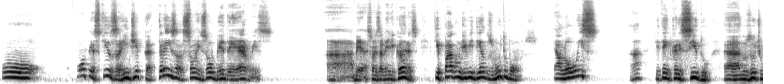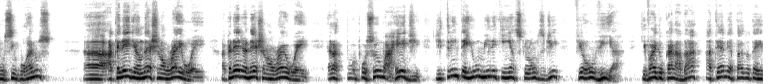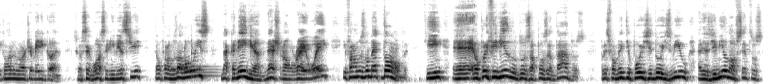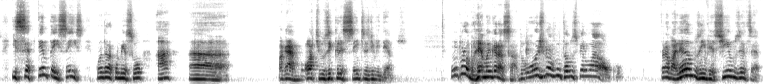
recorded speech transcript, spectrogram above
O, uma pesquisa indica três ações ou BDRs, ações americanas, que pagam dividendos muito bons. É a Lois, tá? que tem crescido uh, nos últimos cinco anos, uh, a Canadian National Railway. A Canadian National Railway ela possui uma rede de 31.500 quilômetros de ferrovia que vai do Canadá até a metade do território norte-americano. Se você gosta de investir, então falamos da Lois, da Canadian National Railway e falamos do McDonald's, que é, é o preferido dos aposentados, principalmente depois de 2000, aliás, de 1976, quando ela começou a, a pagar ótimos e crescentes dividendos. Um problema engraçado. Hoje nós lutamos pelo álcool. Trabalhamos, investimos, etc.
